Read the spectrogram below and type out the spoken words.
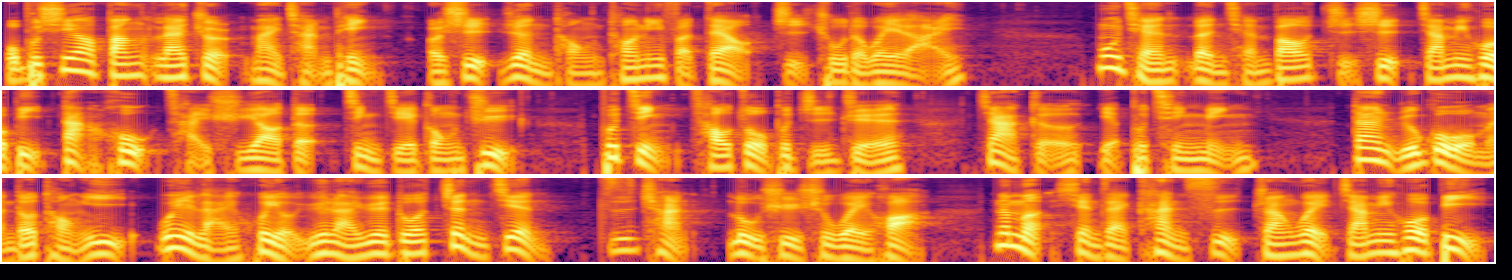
我不是要帮 Ledger 卖产品，而是认同 Tony Fadell 指出的未来。目前冷钱包只是加密货币大户才需要的进阶工具，不仅操作不直觉，价格也不亲民。但如果我们都同意未来会有越来越多证件资产陆续数位化，那么现在看似专为加密货币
